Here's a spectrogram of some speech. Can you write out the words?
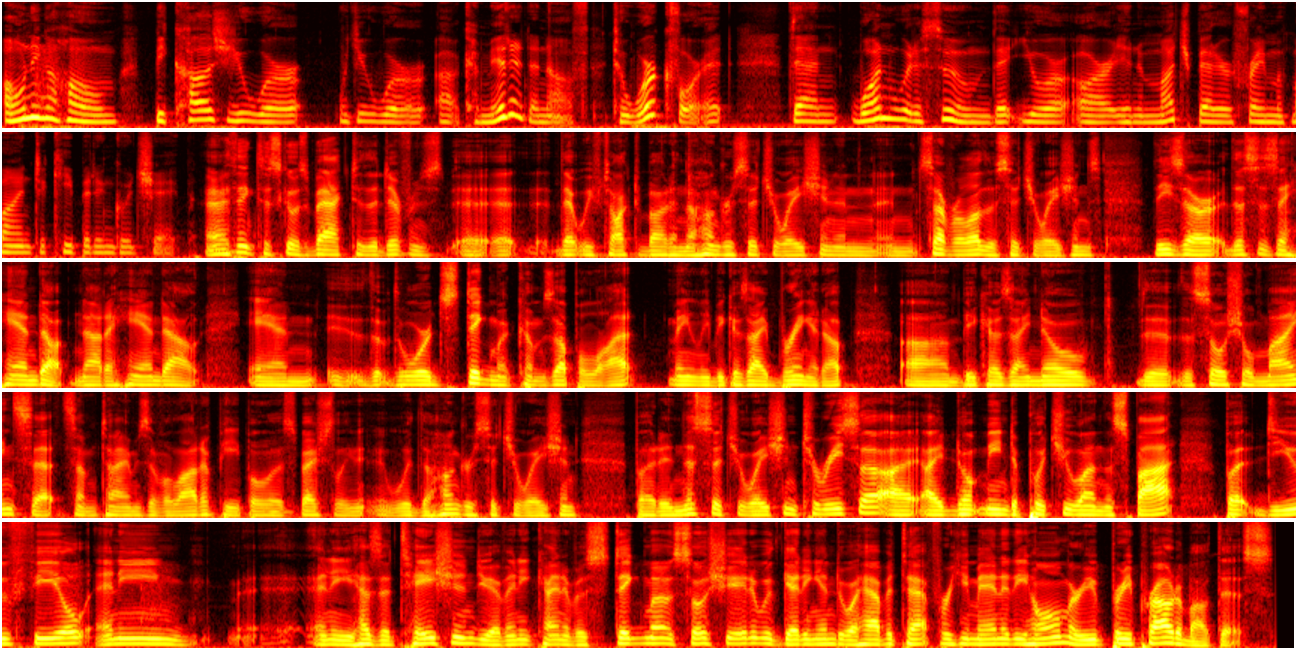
owning a home because you were you were uh, committed enough to work for it, then one would assume that you are in a much better frame of mind to keep it in good shape. And I think this goes back to the difference uh, uh, that we've talked about in the hunger situation and, and several other situations. These are this is a hand up, not a handout. And uh, the, the word stigma comes up a lot, mainly because I bring it up, um, because I know the the social mindset sometimes of a lot of people, mm-hmm. especially with the hunger situation. But in this situation, Teresa, I, I don't mean to put you on the spot, but do you feel any any hesitation? Do you have any kind of a stigma associated with getting into a Habitat for Humanity home? Or are you pretty proud about this?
